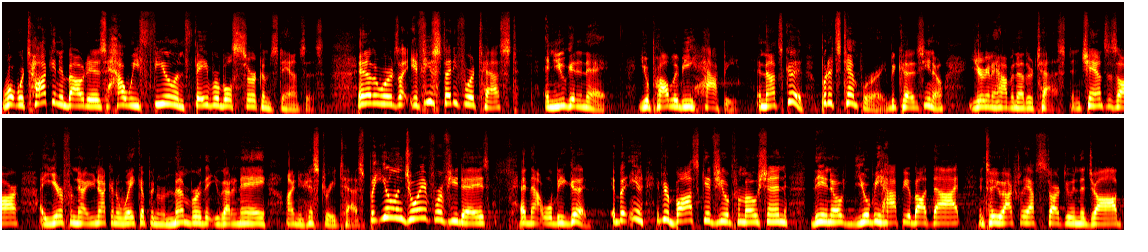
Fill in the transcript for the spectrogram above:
what we're talking about is how we feel in favorable circumstances. In other words, if you study for a test and you get an A, you'll probably be happy. And that's good, but it's temporary because, you know, you're going to have another test. And chances are, a year from now, you're not going to wake up and remember that you got an A on your history test. But you'll enjoy it for a few days, and that will be good. But you know, if your boss gives you a promotion, you know, you'll be happy about that until you actually have to start doing the job.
